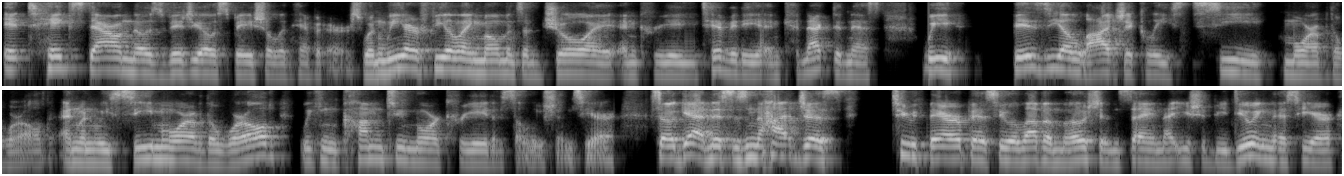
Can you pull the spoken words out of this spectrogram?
It takes down those visuospatial inhibitors. When we are feeling moments of joy and creativity and connectedness, we physiologically see more of the world. And when we see more of the world, we can come to more creative solutions here. So, again, this is not just two therapists who love emotion saying that you should be doing this here.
